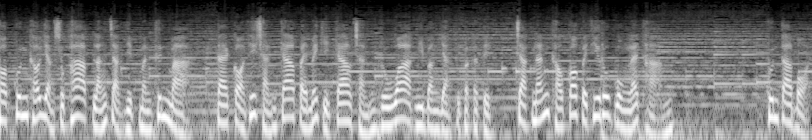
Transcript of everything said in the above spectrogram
ขอบคุณเขาอย่างสุภาพหลังจากหยิบมันขึ้นมาแต่ก่อนที่ฉันก้าวไปไม่กี่ก้าวฉันรู้ว่ามีบางอย่างผิดปกติ จากนั้นเขาก็ไปที่รูปวงและถาม คุณตาบอด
